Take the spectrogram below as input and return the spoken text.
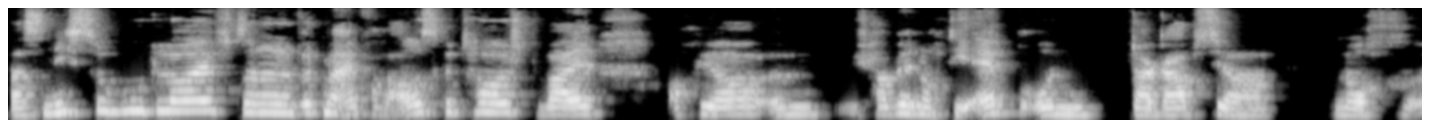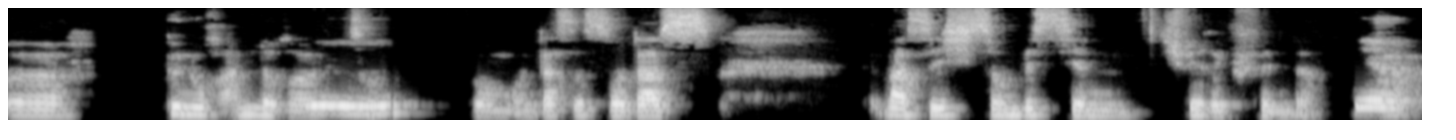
was nicht so gut läuft, sondern dann wird man einfach ausgetauscht, weil, ach ja, ähm, ich habe ja noch die App und da gab's ja noch äh, genug andere mhm. zur Verfügung. Und das ist so das, was ich so ein bisschen schwierig finde. Ja.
